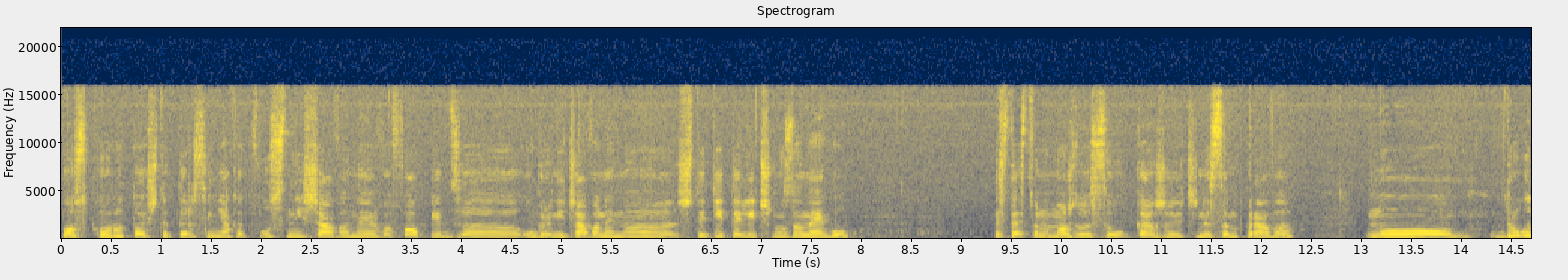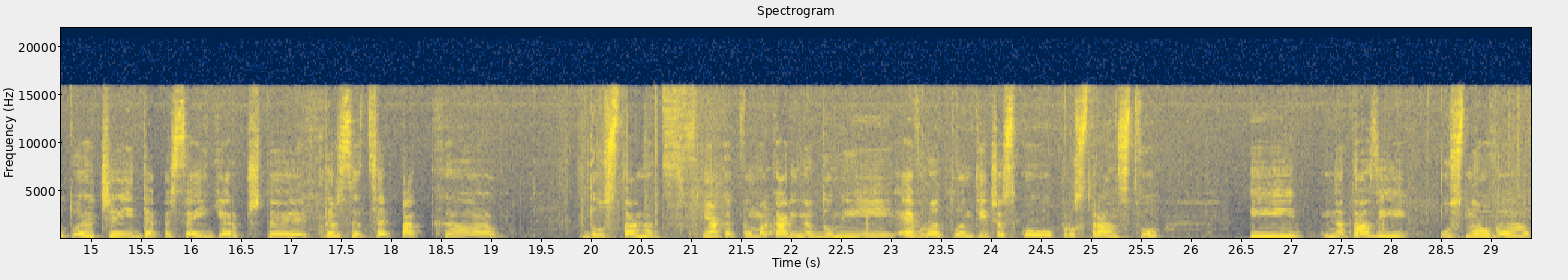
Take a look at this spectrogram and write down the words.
по-скоро той ще търси някакво снишаване в опит за ограничаване на щетите лично за него. Естествено, може да се окаже, че не съм права. Но другото е, че и ДПС и ГЕРБ ще търсят все пак да останат в някакво, макар и на думи, евроатлантическо пространство. И на тази основа,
